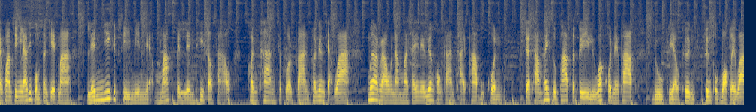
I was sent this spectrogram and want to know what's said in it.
แต่ความจริงแล้วที่ผมสังเกตมาเลนส์ 24 มิลเนี่ยมักเป็นเลนส์ที่สาวๆ ค่อนข้างจะโปรดปราน เพราะเนื่องจากว่าเมื่อเรานำมาใช้ในเรื่องของการถ่ายภาพบุคคล จะทำให้สุภาพสตรีหรือว่าคนในภาพดูเพรียวขึ้น ซึ่งผมบอกเลยว่า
